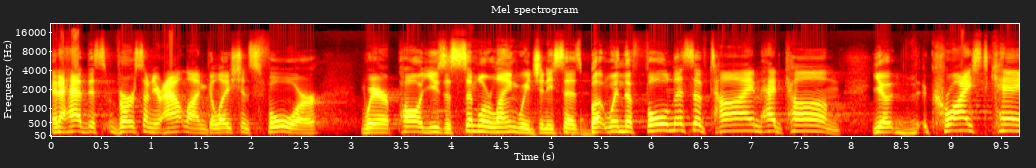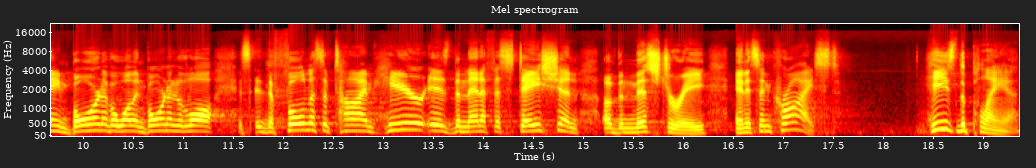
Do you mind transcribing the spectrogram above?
And I had this verse on your outline, Galatians 4, where Paul uses similar language and he says, But when the fullness of time had come, you know, Christ came, born of a woman, born under the law. It's the fullness of time, here is the manifestation of the mystery, and it's in Christ. He's the plan.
